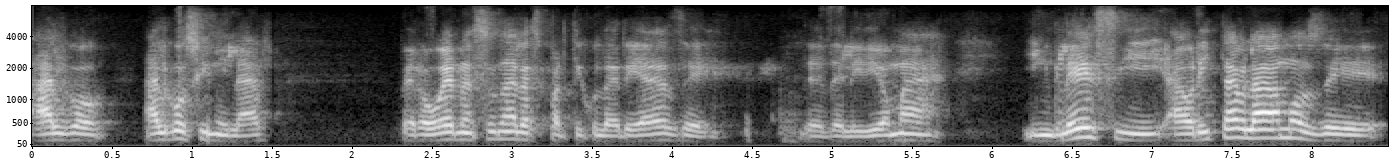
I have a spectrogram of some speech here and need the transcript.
algo, algo similar. Pero bueno, es una de las particularidades de, del idioma inglés. Y ahorita hablábamos de,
